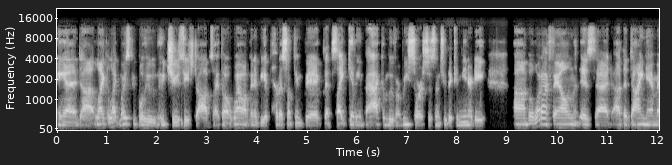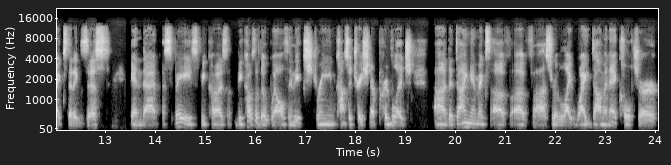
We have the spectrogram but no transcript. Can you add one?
And uh, like like most people who who choose these jobs, I thought, wow, I'm going to be a part of something big that's like giving back and moving resources into the community. Um, but what I found is that uh, the dynamics that exist in that space because because of the wealth and the extreme concentration of privilege uh, the dynamics of of uh, sort of like white dominant culture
